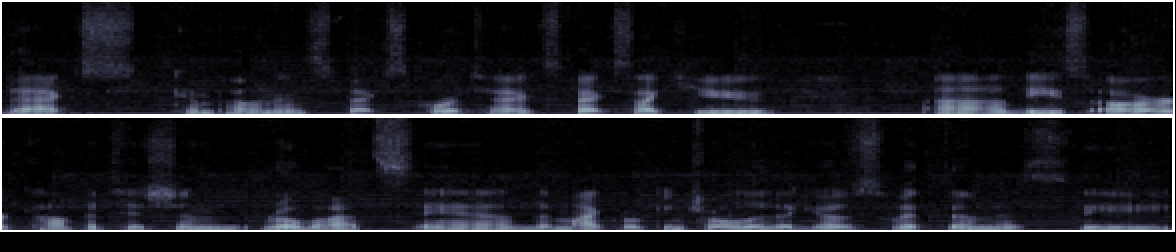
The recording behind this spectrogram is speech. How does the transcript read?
VEX components, VEX Cortex, VEX IQ. Uh, these are competition robots, and the microcontroller that goes with them is the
